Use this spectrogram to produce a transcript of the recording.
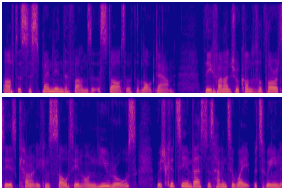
after suspending the funds at the start of the lockdown. The Financial Conduct Authority is currently consulting on new rules which could see investors having to wait between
